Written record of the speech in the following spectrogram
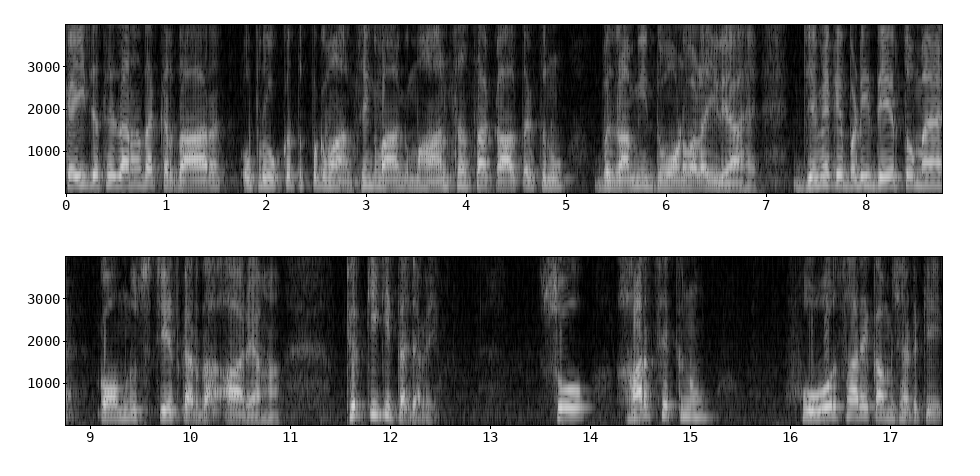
ਕਈ ਜਥੇਦਾਰਾਂ ਦਾ ਕਿਰਦਾਰ ਉਪਰੋਕਤ ਭਗਵਾਨ ਸਿੰਘ ਵਾਂਗ ਮਹਾਨ ਸੰਸਥਾ ਅਕਾਲ ਤਖਤ ਨੂੰ ਬਦਨਾਮੀ ਦਿਵਾਉਣ ਵਾਲਾ ਹੀ ਰਿਹਾ ਹੈ। ਜਿਵੇਂ ਕਿ ਬੜੀ ਦੇਰ ਤੋਂ ਮੈਂ ਕੌਮ ਨੂੰ ਸੁਚੇਤ ਕਰਦਾ ਆ ਰਿਹਾ ਹਾਂ। ਫਿਰ ਕੀ ਕੀਤਾ ਜਾਵੇ? ਸੋ ਹਰ ਸਿੱਖ ਨੂੰ ਹੋਰ ਸਾਰੇ ਕੰਮ ਛੱਡ ਕੇ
